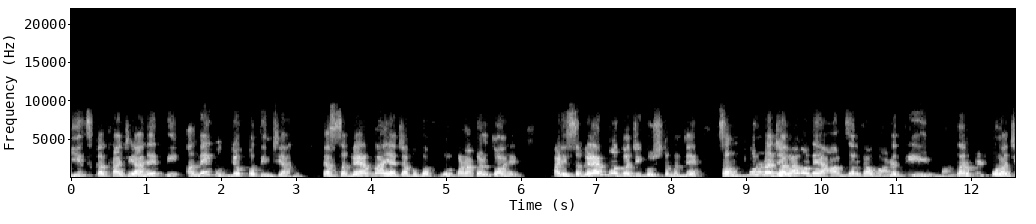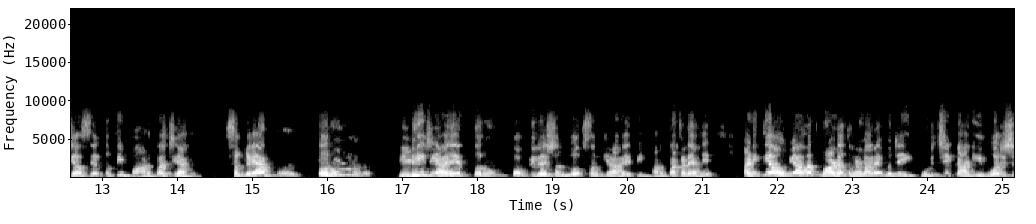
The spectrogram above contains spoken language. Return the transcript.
हीच कथा जी आहे ती अनेक उद्योगपतींची आहे. त्या सगळ्यांना ह्याच्यामधला फुलपणा कळतो आहे. आणि सगळ्यात महत्वाची गोष्ट म्हणजे संपूर्ण जगामध्ये आज जर का वाढती बाजारपेठ कोणाची असेल तर ती भारताची आहे. सगळ्यात तरुण पिढी जी आहे तरुण पॉप्युलेशन लोकसंख्या आहे ती भारताकडे आहे. आणि ती अव्याहत वाढत राहणार आहे म्हणजे पुढची काही वर्ष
